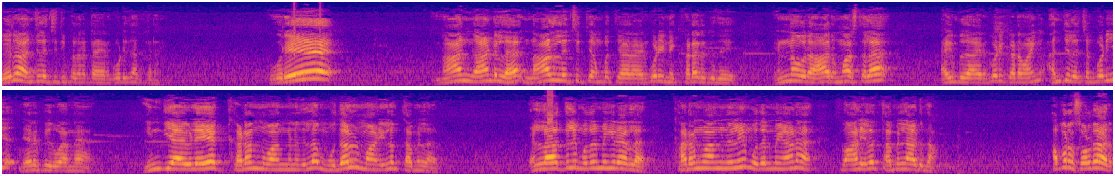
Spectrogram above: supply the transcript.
வெறும் அஞ்சு லட்சத்தி பதினெட்டாயிரம் கோடி தான் கடன். ஒரே நான்கு ஆண்டில் நாலு லட்சத்தி ஐம்பத்தி ஆறாயிரம் கோடி இன்னைக்கு கடன் இருக்குது. இன்னும் ஒரு ஆறு மாதத்தில் ஐம்பதாயிரம் கோடி கடன் வாங்கி அஞ்சு லட்சம் கோடியை நிரப்பிடுவாங்க. இந்தியாவிலேயே கடன் வாங்கினதில் முதல் மாநிலம் தமிழ்நாடு. எல்லாத்துலேயும் முதன்மைங்கிறார்ல. கடன் வாங்கினதுலேயும் முதன்மையான மாநிலம் தமிழ்நாடு தான் அப்புறம் சொல்கிறார்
